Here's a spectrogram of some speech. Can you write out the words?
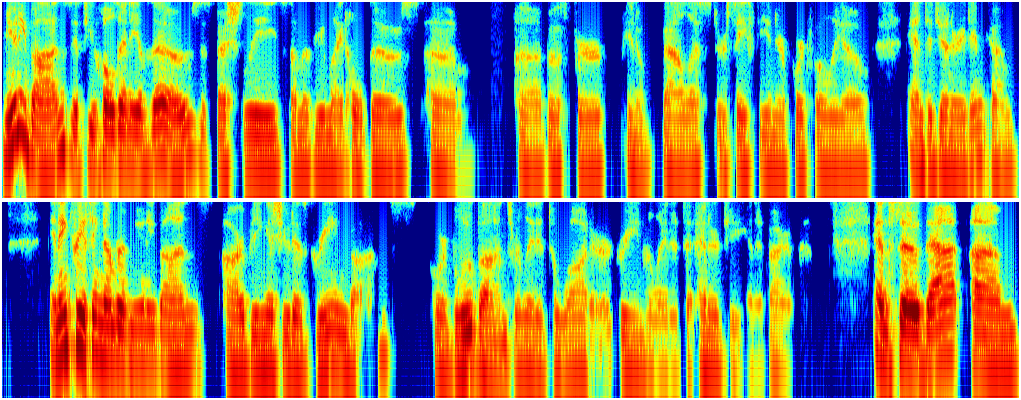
muni bonds, if you hold any of those, especially some of you might hold those um, uh, both for you know ballast or safety in your portfolio and to generate income. An increasing number of muni bonds are being issued as green bonds or blue bonds related to water, green related to energy and environment. And so that um,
